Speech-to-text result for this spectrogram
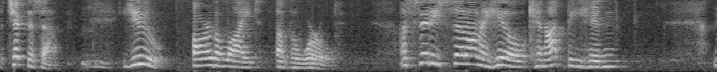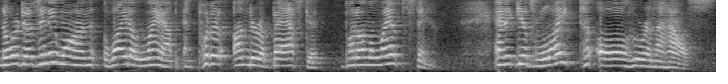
But check this out. You are the light of the world. A city set on a hill cannot be hidden, nor does anyone light a lamp and put it under a basket, but on the lampstand. And it gives light to all who are in the house.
